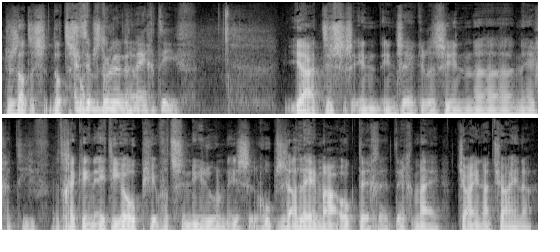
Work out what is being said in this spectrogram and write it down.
Dus dat is, dat is En ze soms bedoelen dan, het ja. negatief. Ja, het is in, in zekere zin eh, negatief. Het gekke in Ethiopië, wat ze nu doen, is roepen ze alleen maar ook tegen, tegen mij: China, China.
